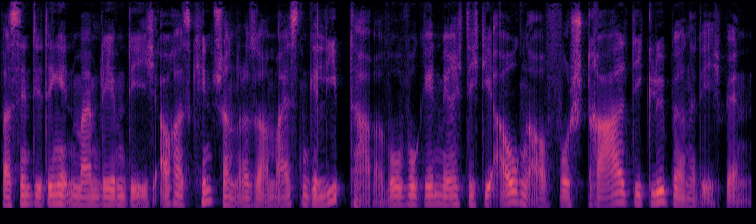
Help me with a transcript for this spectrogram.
Was sind die Dinge in meinem Leben, die ich auch als Kind schon oder so am meisten geliebt habe? Wo, wo gehen mir richtig die Augen auf? Wo strahlt die Glühbirne, die ich bin?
